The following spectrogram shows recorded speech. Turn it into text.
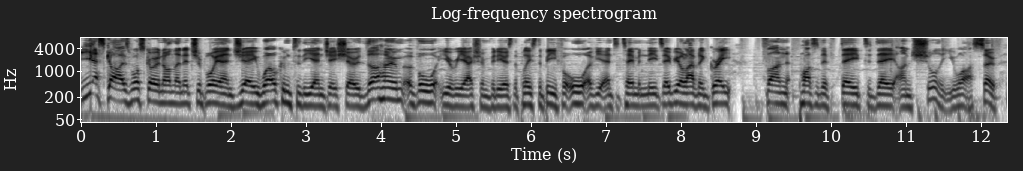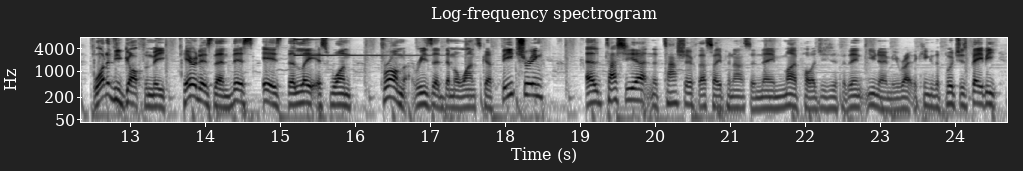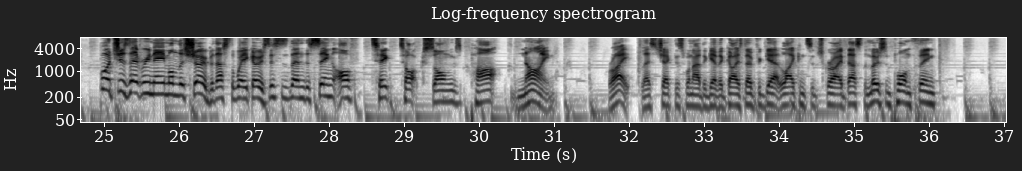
Yes, guys, what's going on then? It's your boy NJ. Welcome to the NJ Show, the home of all your reaction videos, the place to be for all of your entertainment needs. Hope you're all having a great, fun, positive day today. I'm sure that you are. So, what have you got for me? Here it is then. This is the latest one from Reza Demawanska featuring Eltasya Natasha, if that's how you pronounce her name. My apologies if I didn't. You know me, right? The king of the butchers, baby butchers every name on the show, but that's the way it goes. This is then the Sing Off TikTok Songs Part 9. Right, let's check this one out together. Guys, don't forget, like and subscribe. That's the most important thing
